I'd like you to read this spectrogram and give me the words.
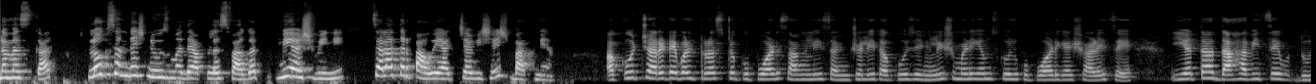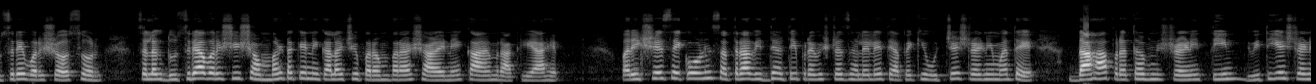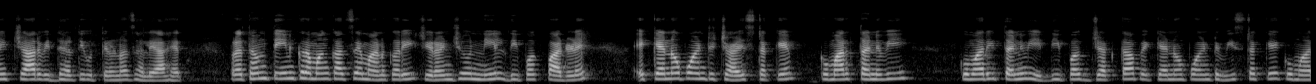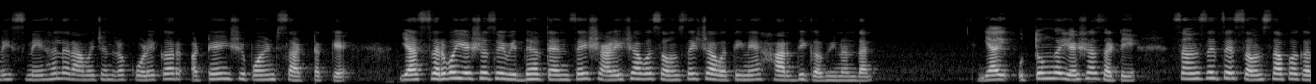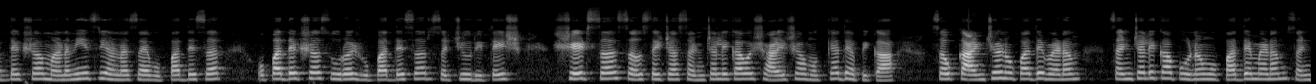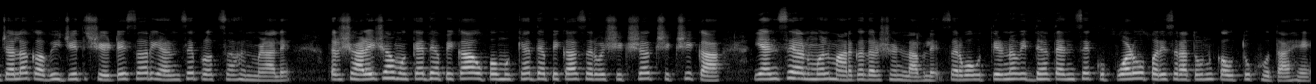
नमस्कार. लोकसंदेश न्यूजमध्ये आपलं स्वागत. मी अश्विनी. चला तर पाहूया आजच्या विशेष बातम्या. अकूज चॅरिटेबल ट्रस्ट कुपवाड सांगली संचलित अकूज इंग्लिश मीडियम स्कूल कुपवाड या शाळेचे इयत्ता दहावीचे दुसरे वर्ष असून सलग दुसऱ्या वर्षी शंभर टक्के निकालाची परंपरा शाळेने कायम राखली आहे. परीक्षेस एकूण सतरा विद्यार्थी प्रविष्ट झालेले त्यापैकी उच्च श्रेणीमध्ये दहा प्रथम श्रेणी तीन द्वितीय श्रेणीत चार विद्यार्थी उत्तीर्ण झाले आहेत. प्रथम तीन क्रमांकाचे मानकरी चिरंजीव नील दीपक पाडळे एक्क्याण्णव पॉईंट चाळीस टक्के कुमार तन्वी कुमारी तन्वी दीपक जगताप एक्क्याण्णव पॉईंट वीस टक्के कुमारी स्नेहल रामचंद्र कोळेकर अठ्ठ्याऐंशी पॉईंट साठ टक्के. या सर्व यशस्वी विद्यार्थ्यांचे शाळेच्या व संस्थेच्या वतीने हार्दिक अभिनंदन. या उत्तुंग यशासाठी संस्थेचे संस्थापक अध्यक्ष माननीय श्री अण्णासाहेब उपाध्ये सर उपाध्यक्ष सूरज उपाध्ये सर सचिव रितेश शेठ सर संस्थेच्या संचालिका व शाळेच्या मुख्याध्यापिका सौ कांचन उपाध्ये मॅडम संचालिका पूनम उपाध्ये मॅडम संचालक अभिजित शेटे सर यांचे प्रोत्साहन मिळाले. तर शाळेच्या मुख्याध्यापिका उपमुख्याध्यापिका सर्व शिक्षक शिक्षिका यांचे अनमोल मार्गदर्शन लाभले. सर्व उत्तीर्ण विद्यार्थ्यांचे कुपवाड व परिसरातून कौतुक होत आहे.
